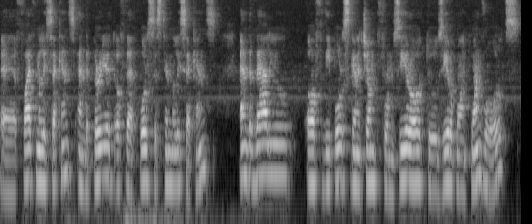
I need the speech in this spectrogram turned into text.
uh, 5 milliseconds and the period of that pulse is 10 milliseconds and the value of the pulse gonna jump from 0 to 0.1 volts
